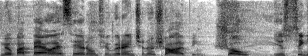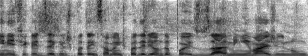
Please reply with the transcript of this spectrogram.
meu papel é ser um figurante no shopping. Show. Isso significa dizer que eles potencialmente poderiam depois usar a minha imagem num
